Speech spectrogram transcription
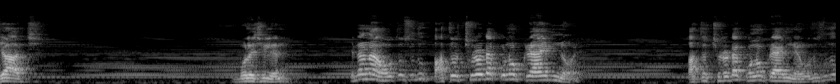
জাজ বলেছিলেন না না, ও তো শুধু পাথর ছোড়াটা কোনো ক্রাইম নয়। পাথর ছোড়াটা কোনো ক্রাইম নয়, ও তো শুধু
